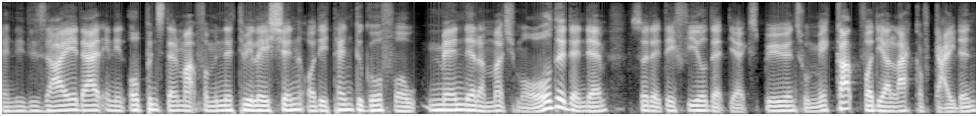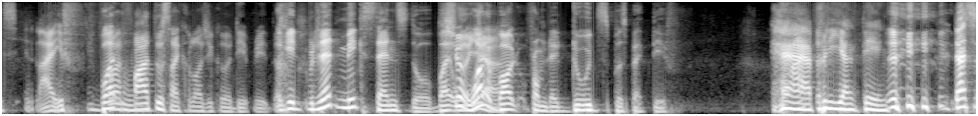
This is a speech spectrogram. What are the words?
and they desire that and it opens them up for manipulation or they tend to go for men that are much more older than them so that they feel that their experience will make up for their lack of guidance in life. But far too psychological deep read. okay, that makes sense though. But Sure, what yeah. about from the dude's perspective? Yeah, pretty young thing. That's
